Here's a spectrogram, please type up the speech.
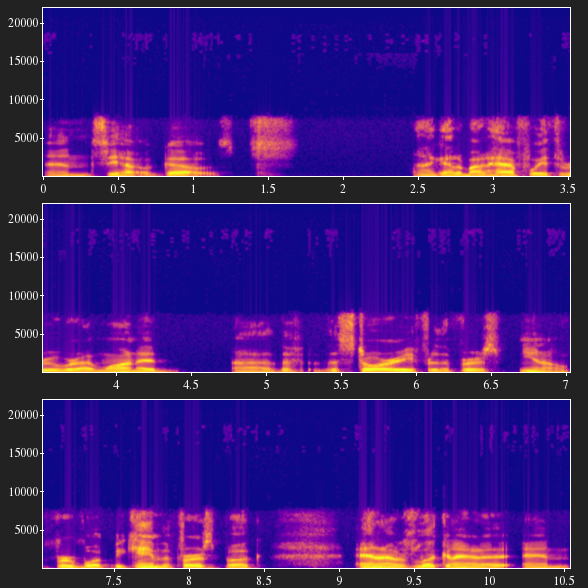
and see how it goes. And I got about halfway through where I wanted uh, the the story for the first, you know, for what became the first book, and I was looking at it and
